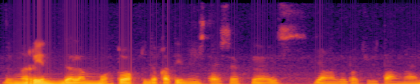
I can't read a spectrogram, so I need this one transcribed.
dengerin dalam waktu-waktu dekat ini stay safe guys. Jangan lupa cuci tangan.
